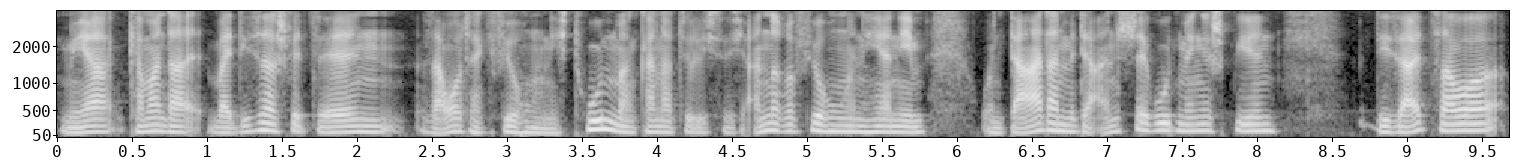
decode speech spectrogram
mehr kann man da bei dieser speziellen Sauerteigführung nicht tun. Man kann natürlich sich andere Führungen hernehmen und da dann mit der Anstellgutmenge spielen. Die Salzsauer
